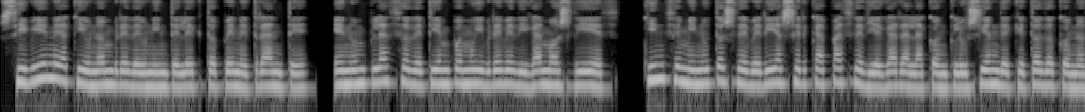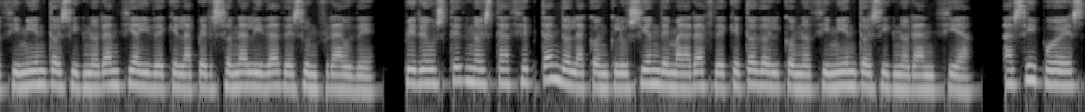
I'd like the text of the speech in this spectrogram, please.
Si viene aquí un hombre de un intelecto penetrante, en un plazo de tiempo muy breve digamos 10, 15 minutos debería ser capaz de llegar a la conclusión de que todo conocimiento es ignorancia y de que la personalidad es un fraude. Pero usted no está aceptando la conclusión de Maharaj de que todo el conocimiento es ignorancia. Así pues,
